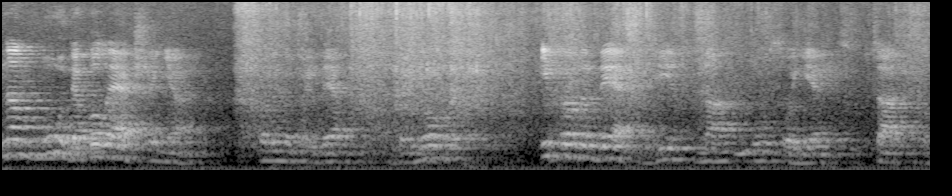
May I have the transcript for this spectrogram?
нам буде полегшення, коли ми прийдемо до нього і проведе він нас у своє царство.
